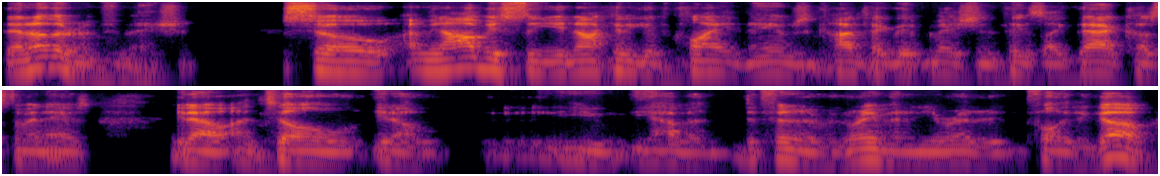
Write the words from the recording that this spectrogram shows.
than other information. So, I mean, obviously, you're not going to give client names and contact information, things like that, customer names, you know, until you know you, you have a definitive agreement and you're ready fully to go.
